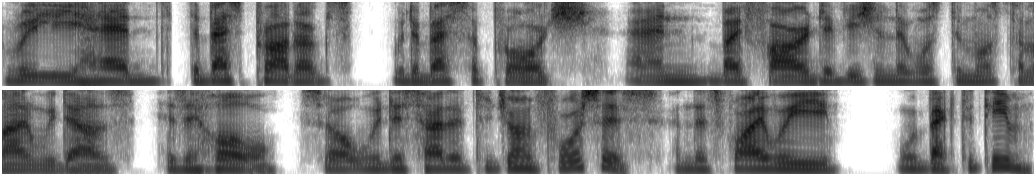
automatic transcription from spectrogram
really had the best products with the best approach and by far the vision that was the most aligned with us as a whole. So we decided to join forces and that's why we we're back to Tim.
